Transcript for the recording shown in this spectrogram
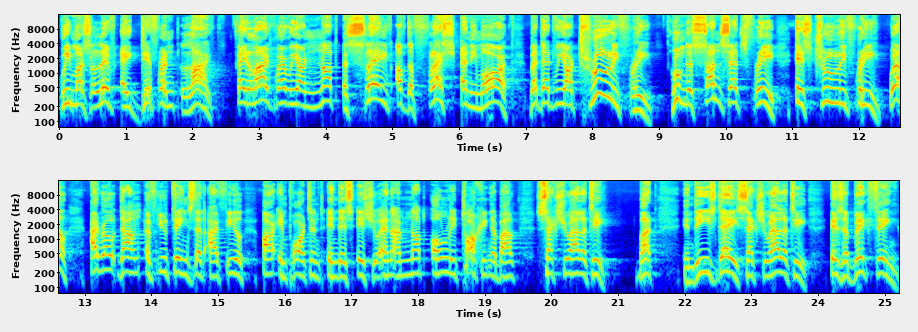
we must live a different life. A life where we are not a slave of the flesh anymore, but that we are truly free. Whom the Son sets free is truly free. Well, I wrote down a few things that I feel are important in this issue. And I'm not only talking about sexuality, but in these days, sexuality is a big thing.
